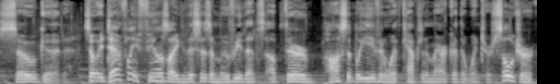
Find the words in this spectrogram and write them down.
So good. So it definitely feels like this is a movie that's up there, possibly even with Captain America the Winter Soldier,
